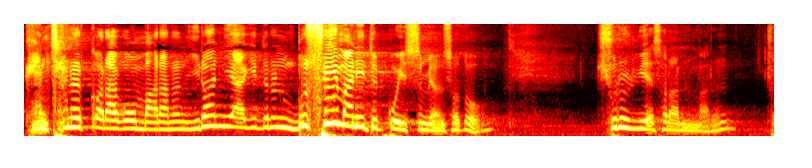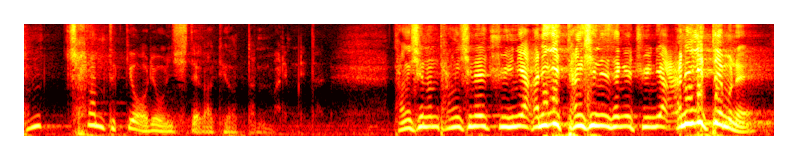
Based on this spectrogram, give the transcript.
괜찮을 거라고 말하는 이런 이야기들은 무수히 많이 듣고 있으면서도 주를 위해서라는 말은 좀처럼 듣기 어려운 시대가 되었다는 말입니다. 당신은 당신의 주인이 아니기, 당신 인생의 주인이 아니기 때문에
